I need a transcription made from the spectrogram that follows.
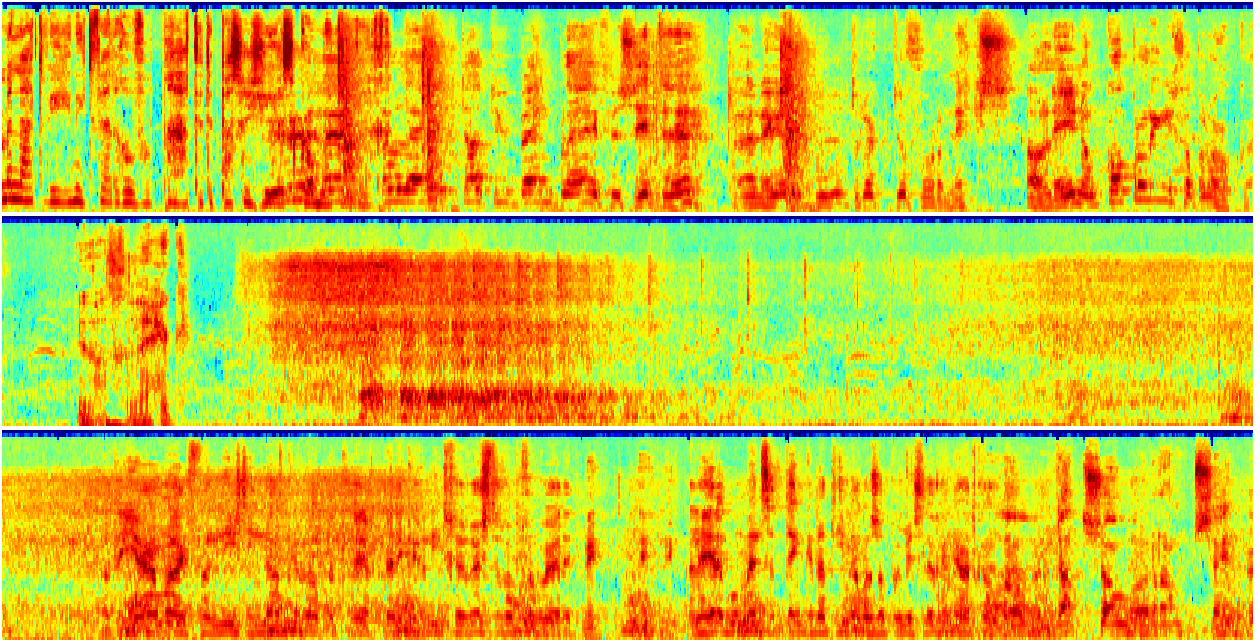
Maar laten we hier niet verder over praten. De passagiers komen terug. gelijk dat u bent blijven zitten. Een heleboel drukte voor niks. Alleen een koppeling gebroken. U had gelijk. Wat de jaarmarkt van Nizhny Novgorod betreft ben ik er niet geruster op geworden. Nee, nee, nee. Een heleboel mensen denken dat die wel eens op een mislukking uit kan lopen. Oh, dat zou een ramp zijn. Ja,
